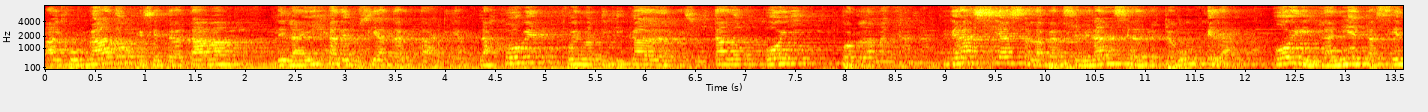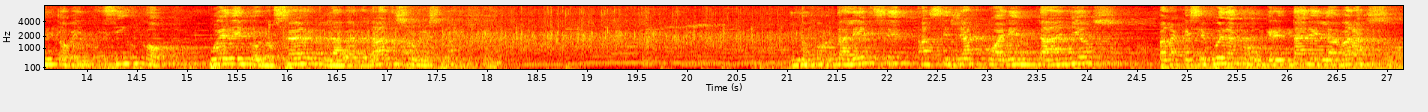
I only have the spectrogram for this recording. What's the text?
al juzgado que se trataba de la hija de Lucía Tartaglia. La joven fue notificada del resultado hoy por la mañana. Gracias a la perseverancia de nuestra búsqueda, hoy la nieta 125 puede conocer la verdad sobre su origen. Y nos fortalece hace ya 40 años para que se pueda concretar el abrazo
